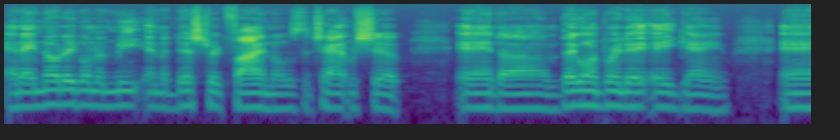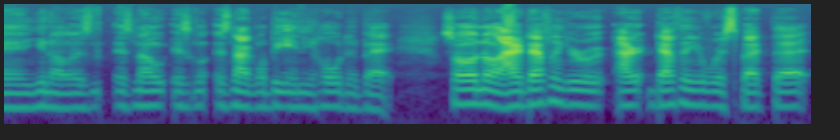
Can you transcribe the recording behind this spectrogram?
and they know they're going to meet in the district finals, the championship, and um, they're going to bring their A game. And you know, it's, it's no, it's, it's not going to be any holding back. So no, I definitely, I definitely respect that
